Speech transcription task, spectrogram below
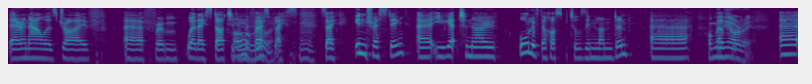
they're an hour's drive uh, from where they started Oh, in the first place. Mm. So interesting. Uh, you get to know all of the hospitals in London. Uh, How many Of- are they? uh,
